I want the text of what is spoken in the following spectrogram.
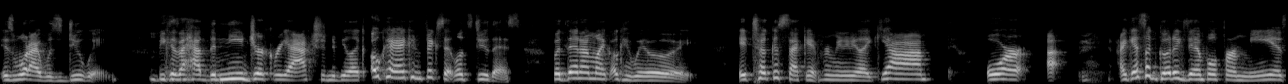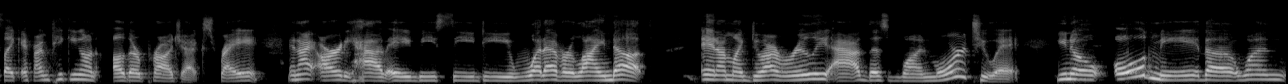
is what i was doing because I mm-hmm. had the knee jerk reaction to be like, okay, I can fix it. Let's do this. But then I'm like, okay, wait, wait, wait. It took a second for me to be like, yeah. Or uh, I guess a good example for me is like if I'm taking on other projects, right? And I already have A, B, C, D, whatever lined up. And I'm like, do I really add this one more to it? You know, old me, the one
